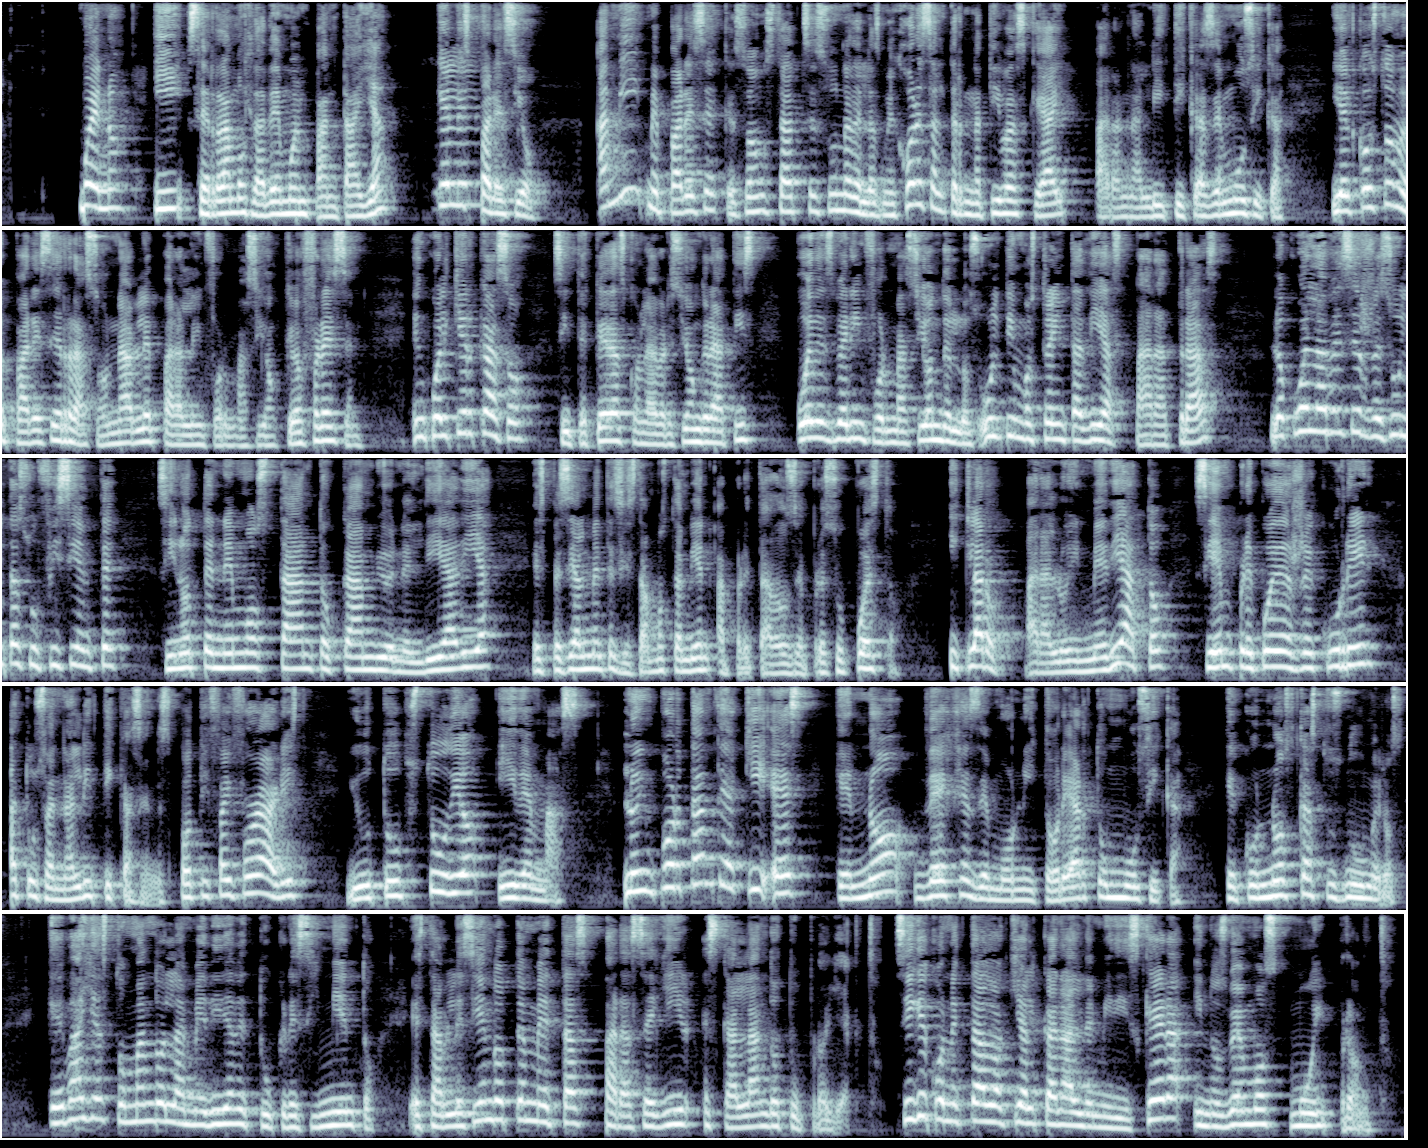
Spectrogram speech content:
Bueno, y cerramos la demo en pantalla. ¿Qué les pareció? A mí me parece que Songstats es una de las mejores alternativas que hay para analíticas de música y el costo me parece razonable para la información que ofrecen. En cualquier caso, si te quedas con la versión gratis, puedes ver información de los últimos 30 días para atrás, lo cual a veces resulta suficiente si no tenemos tanto cambio en el día a día, especialmente si estamos también apretados de presupuesto. Y claro, para lo inmediato, siempre puedes recurrir a tus analíticas en Spotify for Artists YouTube Studio y demás. Lo importante aquí es que no dejes de monitorear tu música, que conozcas tus números, que vayas tomando la medida de tu crecimiento, estableciéndote metas para seguir escalando tu proyecto. Sigue conectado aquí al canal de mi disquera y nos vemos muy pronto.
